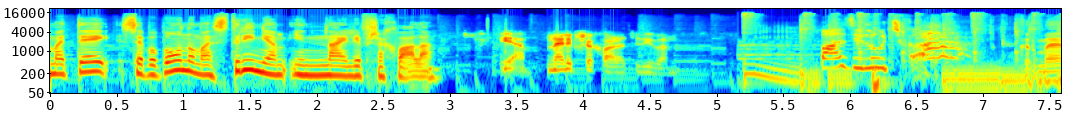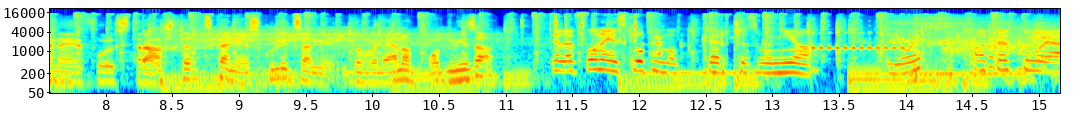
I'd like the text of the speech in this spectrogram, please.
Matej, se popolnoma strinjam in najlepša hvala. Ja, najlepša hvala tudi vam. Pazi, lučka. Ker mene je full strah. Štrckanje s kulicami dovoljeno pod mizo. Telefone izklopimo, ker če zvonijo. Joj, kaj to je?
